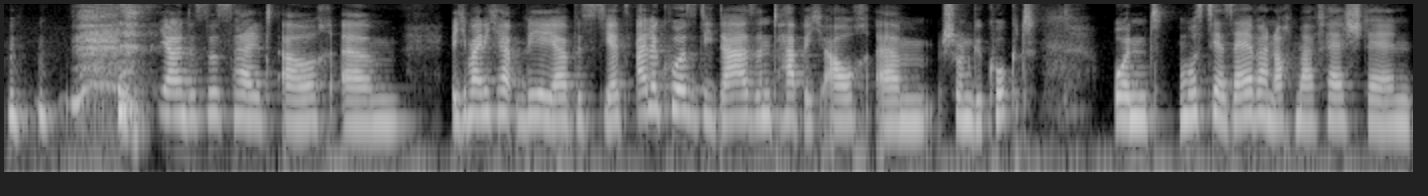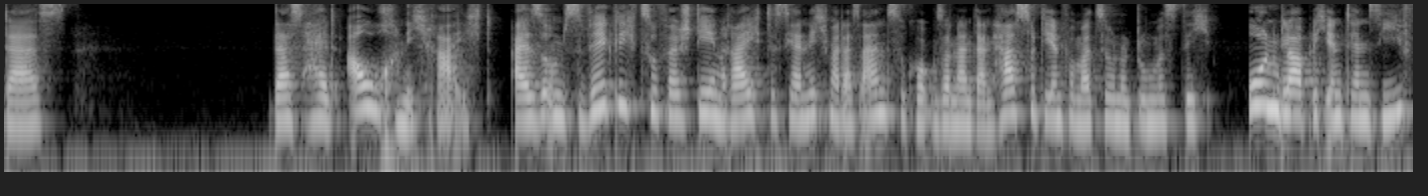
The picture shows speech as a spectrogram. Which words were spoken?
ja, und es ist halt auch, ähm, ich meine, ich habe mir ja bis jetzt alle Kurse, die da sind, habe ich auch ähm, schon geguckt und musste ja selber noch mal feststellen, dass das halt auch nicht reicht. Also um es wirklich zu verstehen, reicht es ja nicht mal das anzugucken, sondern dann hast du die Information und du musst dich unglaublich intensiv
